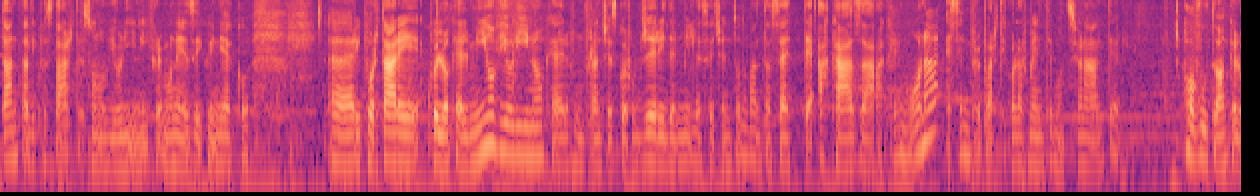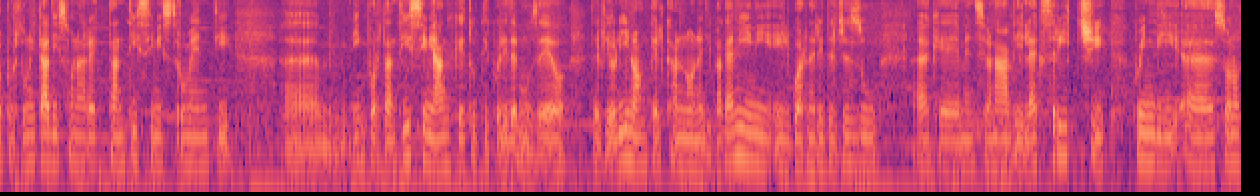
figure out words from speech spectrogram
tanta di quest'arte sono violini cremonesi, quindi ecco, eh, riportare quello che è il mio violino, che è un Francesco Ruggeri del 1697, a casa a Cremona è sempre particolarmente emozionante. Ho avuto anche l'opportunità di suonare tantissimi strumenti ehm, importantissimi, anche tutti quelli del Museo del Violino, anche il cannone di Paganini, il Guarneri del Gesù eh, che menzionavi, l'ex Ricci, quindi eh, sono,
